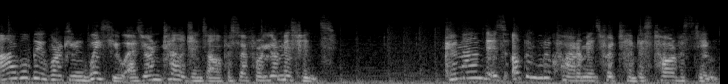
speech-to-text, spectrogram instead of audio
I will be working with you as your intelligence officer for your missions. Command is upping requirements for Tempest harvesting.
